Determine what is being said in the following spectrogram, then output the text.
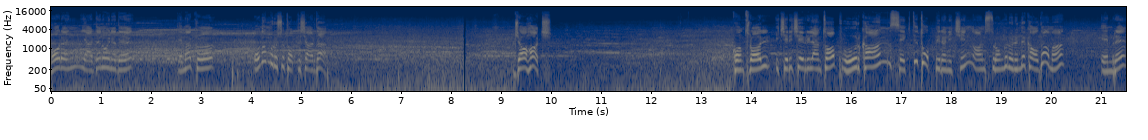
Moran yerden oynadı. Emaku. Onun vuruşu top dışarıda. Joe Hodge. Kontrol, içeri çevrilen top. Uğur Kağan sekti top bir an için. Armstrong'un önünde kaldı ama Emre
